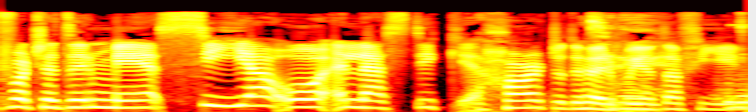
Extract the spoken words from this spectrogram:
fortsetter med Sia og Elastic Heart, og du hører på Juntafil.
